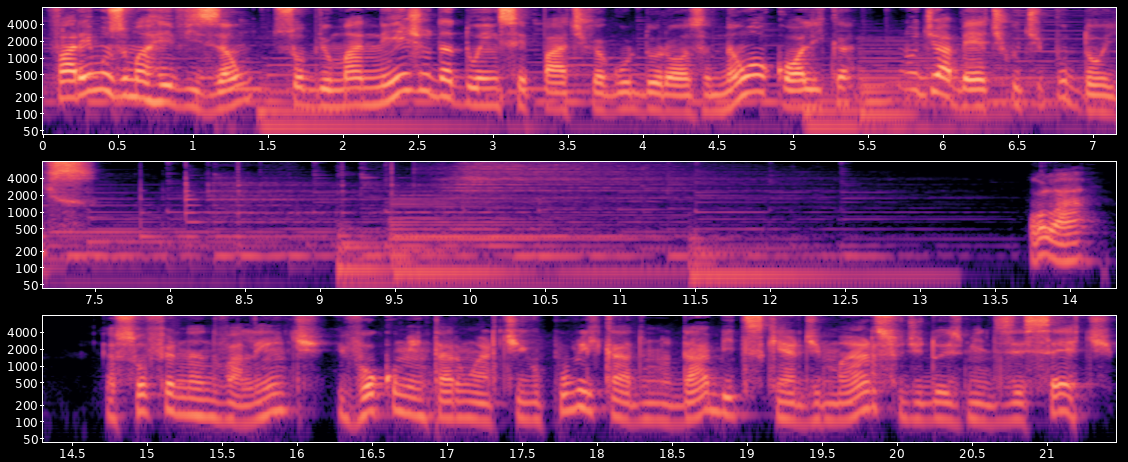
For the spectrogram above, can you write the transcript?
faremos uma revisão sobre o manejo da doença hepática gordurosa não alcoólica no diabético tipo 2. Olá, eu sou Fernando Valente e vou comentar um artigo publicado no Diabetes Care de março de 2017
